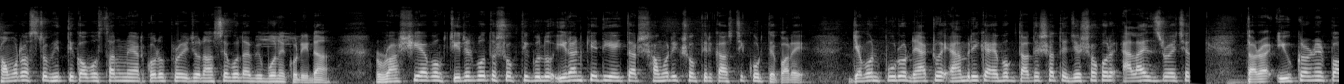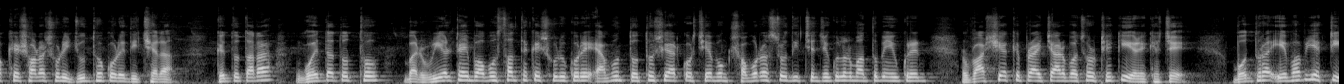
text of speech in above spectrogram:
সমরাস্ত্র ভিত্তিক অবস্থান নেওয়ার কোনো প্রয়োজন আছে বলে আমি মনে করি না। রাশিয়া এবং চীনের মতো শক্তিগুলো ইরানকে দিয়েই তার সামরিক শক্তির কাজটি করতে পারে। যেমন পুরো ন্যাটো, আমেরিকা এবং তাদের সাথে যে সকল অ্যালায়েন্স রয়েছে, তারা ইউক্রেনের পক্ষে সরাসরি যুদ্ধ করে দিচ্ছে না। কিন্তু তারা গোয়েন্দা তথ্য বা রিয়েল টাইম অবস্থান থেকে শুরু করে এমন তথ্য শেয়ার করছে এবং সমরাস্ত্র দিচ্ছে যেগুলোর মাধ্যমে ইউক্রেন রাশিয়াকে প্রায় চার বছর ঠেকিয়ে রেখেছে। বন্ধুরা এভাবেই একটি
